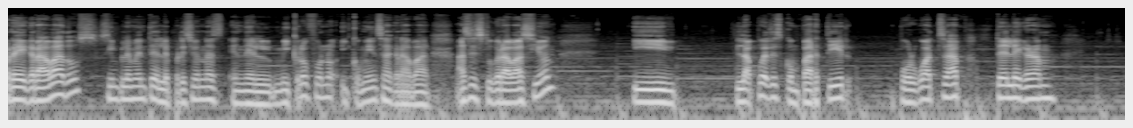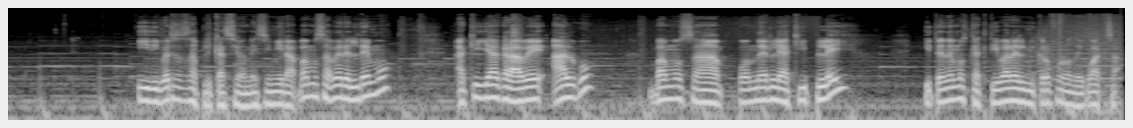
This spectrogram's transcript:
pregrabados. Simplemente le presionas en el micrófono y comienza a grabar. Haces tu grabación y la puedes compartir por WhatsApp Telegram y diversas aplicaciones. Y mira vamos a ver el demo. Aquí ya grabé algo Vamos a ponerle aquí play y tenemos que activar el micrófono de WhatsApp.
